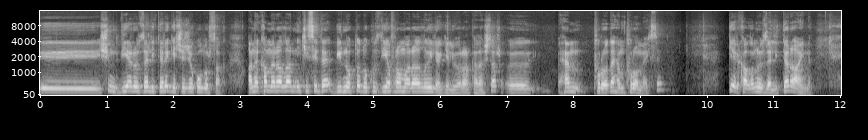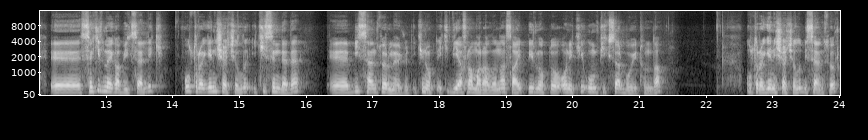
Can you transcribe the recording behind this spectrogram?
e, şimdi diğer özelliklere geçecek olursak. Ana kameraların ikisi de 1.9 diyafram aralığıyla geliyor arkadaşlar. E, hem Pro'da hem Pro Max'e. Geri kalan özellikler aynı. 8 megapiksellik Ultra geniş açılı ikisinde de e, bir sensör mevcut. 2.2 diyafram aralığına sahip 1.12 um piksel boyutunda. Ultra geniş açılı bir sensör.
